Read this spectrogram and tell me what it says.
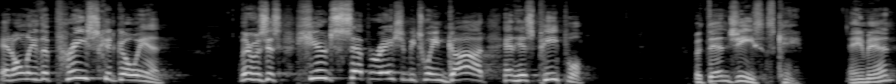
and only the priests could go in. There was this huge separation between God and his people. But then Jesus came. Amen.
